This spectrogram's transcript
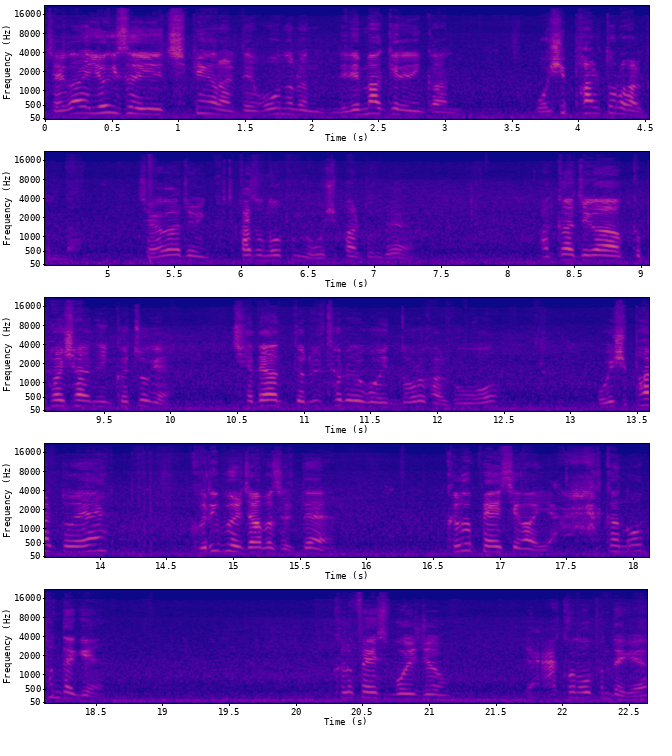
제가 여기서 이 치핑을 할 때 오늘은 내리막길이니까 58도로 할 겁니다. 제가 가지고 가장 높은 게 58도인데 아까 제가 그 표시한 그쪽에 최대한 뜰을 틀고 노력할 거고 58도에 그립을 잡았을 때 클럽 페이스가 약간 오픈되게 클럽 페이스 보이죠? 약간 오픈되게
